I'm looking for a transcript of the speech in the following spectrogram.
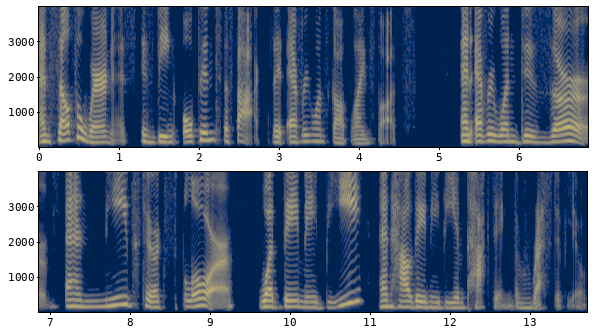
and self-awareness is being open to the fact that everyone's got blind spots and everyone deserves and needs to explore what they may be and how they may be impacting the rest of you.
